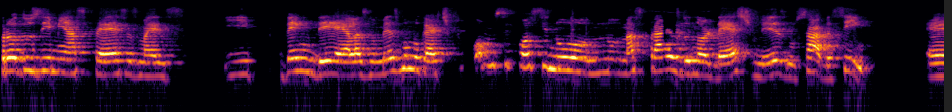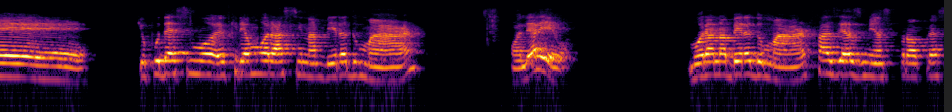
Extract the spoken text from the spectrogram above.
produzir minhas peças, mas e vender elas no mesmo lugar, tipo, como se fosse no, no nas praias do Nordeste mesmo, sabe? Assim, é, que eu pudesse, eu queria morar assim na beira do mar. Olha eu. Morar na beira do mar, fazer as minhas próprias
